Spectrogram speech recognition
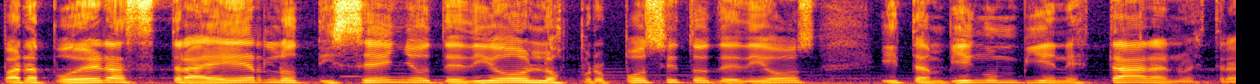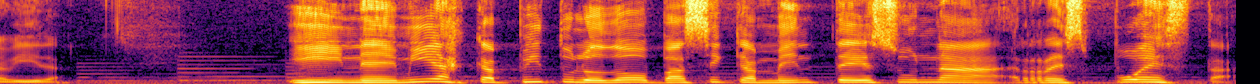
para poder atraer los diseños de Dios, los propósitos de Dios y también un bienestar a nuestra vida. Y Nehemías capítulo 2 básicamente es una respuesta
